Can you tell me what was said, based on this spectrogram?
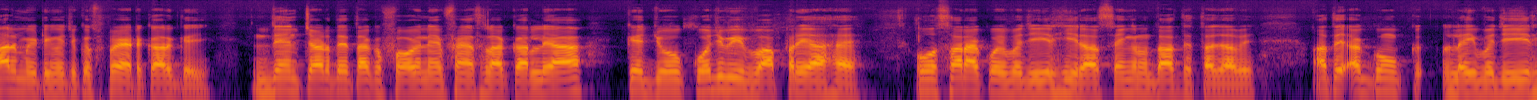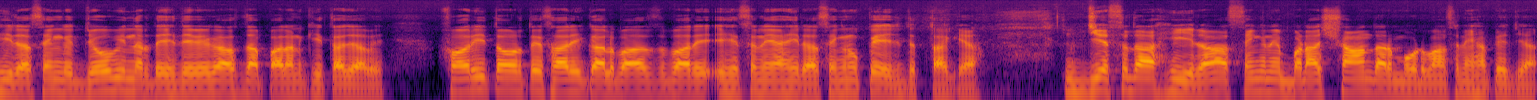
ਹਰ ਮੀਟਿੰਗ ਵਿੱਚ ਘੁਸਪੈਠ ਕਰ ਗਈ। ਦਿਨ ਚੜ੍ਹਦੇ ਤੱਕ ਫੌਜ ਨੇ ਫੈਸਲਾ ਕਰ ਲਿਆ ਕਿ ਜੋ ਕੁਝ ਵੀ ਵਾਪਰਿਆ ਹੈ, ਉਹ ਸਾਰਾ ਕੁਝ ਵਜ਼ੀਰ ਹੀਰਾ ਸਿੰਘ ਨੂੰ ਦੱਸ ਦਿੱਤਾ ਜਾਵੇ ਅਤੇ ਅੱਗੋਂ ਕ- ਲਈ ਵਜ਼ੀਰ ਹੀਰਾ ਸਿੰਘ ਜੋ ਵੀ ਨਿਰਦੇਸ਼ ਦੇਵੇਗਾ ਉਸ ਦਾ ਪਾਲਨ ਕੀਤਾ ਜਾਵੇ। ਫੌਰੀ ਤੌਰ ਤੇ ਸਾਰੀ ਗੱਲਬਾਤ ਬਾਰੇ ਇਹ ਸੁਨੇਹਾ ਹੀਰਾ ਸਿੰਘ ਨੂੰ ਭੇਜ ਦਿੱਤਾ ਗਿਆ, ਜਿਸ ਦਾ ਹੀਰਾ ਸਿੰਘ ਨੇ ਬੜਾ ਸ਼ਾਨਦਾਰ ਮੋੜਵਾਂ ਸੁਨੇਹਾ ਭੇਜਿਆ।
